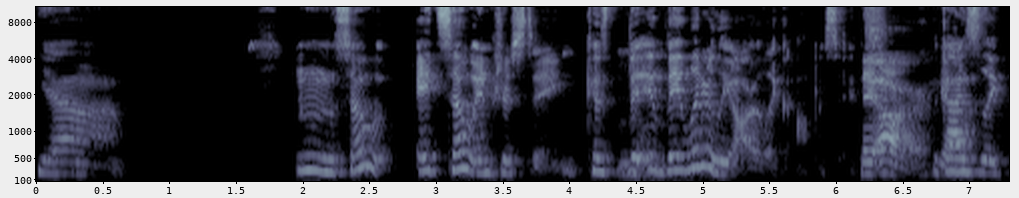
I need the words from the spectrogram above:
Yeah. Mm, so it's so interesting because they, Mhm. they literally are like opposites. They are. The yeah. guy's like,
